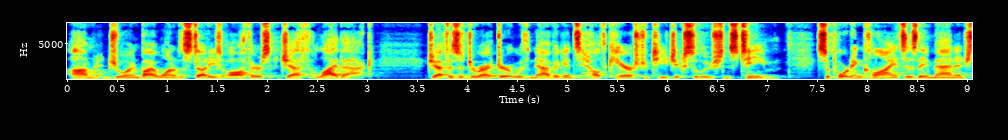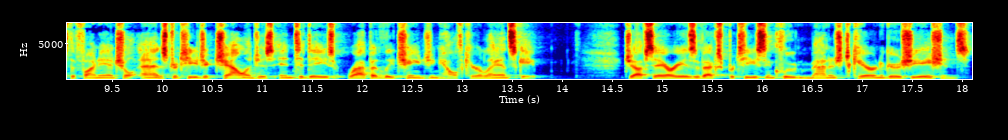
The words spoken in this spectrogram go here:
I'm joined by one of the study's authors, Jeff Leibach. Jeff is a director with Navigant's Healthcare Strategic Solutions team, supporting clients as they manage the financial and strategic challenges in today's rapidly changing healthcare landscape. Jeff's areas of expertise include managed care negotiations,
